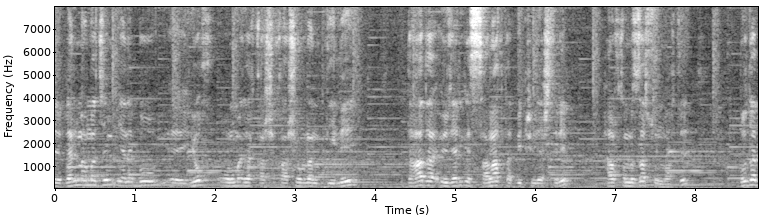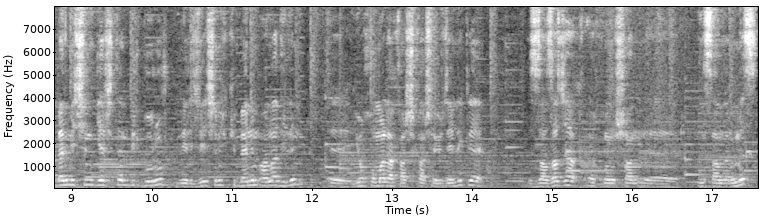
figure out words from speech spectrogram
E, benim amacım yani bu e, yok olmayla karşı karşıya olan dili daha da özellikle sanatla bütünleştirip halkımıza sunmaktı. Bu da benim için gerçekten bir gurur verici. Çünkü benim ana dilim e, yok olmayla karşı karşıya özellikle Zazaca e, konuşan e, insanlarımız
